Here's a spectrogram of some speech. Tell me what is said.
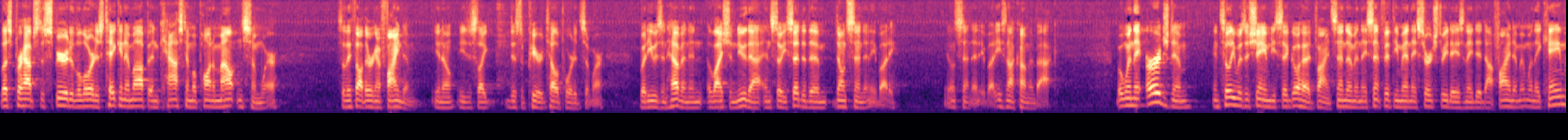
lest perhaps the Spirit of the Lord has taken him up and cast him upon a mountain somewhere. So they thought they were going to find him. You know, he just like disappeared, teleported somewhere. But he was in heaven, and Elisha knew that. And so he said to them, Don't send anybody. You don't send anybody. He's not coming back. But when they urged him until he was ashamed, he said, Go ahead, fine, send him. And they sent 50 men. They searched three days, and they did not find him. And when they came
